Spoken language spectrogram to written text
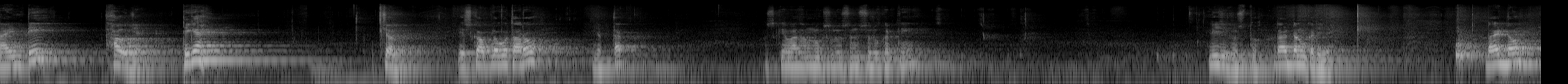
ninety thousand ठीक है चलो इसको आप लोग उतारो जब तक उसके बाद हम लोग सोल्यूशन शुरू करते हैं लीजिए दोस्तों राइट डाउन करिए राइट डाउन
